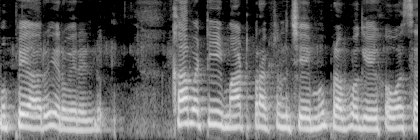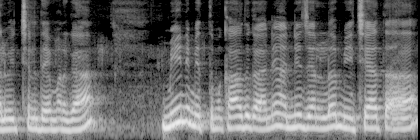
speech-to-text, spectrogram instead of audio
ముప్పై ఆరు ఇరవై రెండు. కాబట్టి ఈ మాట ప్రకటన చేయము ప్రభు గేహోవా సెలవిచ్చినదేమనగా మీ నిమిత్తము కాదు కానీ అన్ని జనుల మీ చేత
